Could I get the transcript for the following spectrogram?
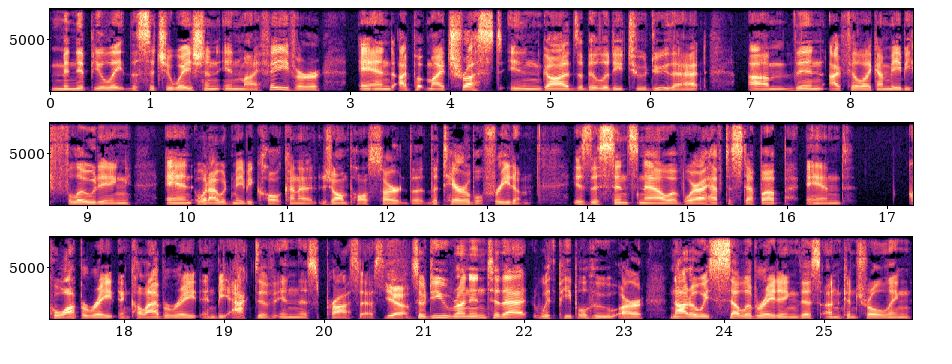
manipulate the situation in my favor, and I put my trust in God's ability to do that, um, then I feel like I'm maybe floating and what I would maybe call kind of Jean Paul Sartre, the, the terrible freedom, is this sense now of where I have to step up and cooperate and collaborate and be active in this process. Yeah. So do you run into that with people who are not always celebrating this uncontrolling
